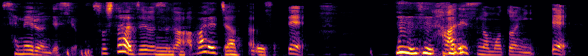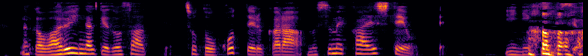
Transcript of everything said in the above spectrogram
責めるんですよ。そしたらゼウスが暴れちゃったっつって、ハーデスの元に行って、なんか悪いんだけどさって、ちょっと怒ってるから、娘返してよって言いに行くんですよ。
